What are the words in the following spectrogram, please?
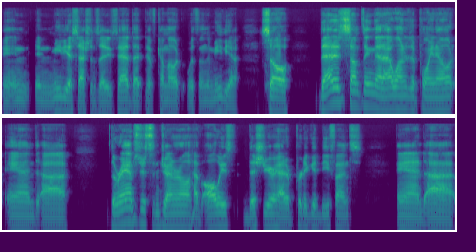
in in media sessions that he's had that have come out within the media. So that is something that I wanted to point out, and uh, the Rams, just in general, have always this year had a pretty good defense, and uh,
